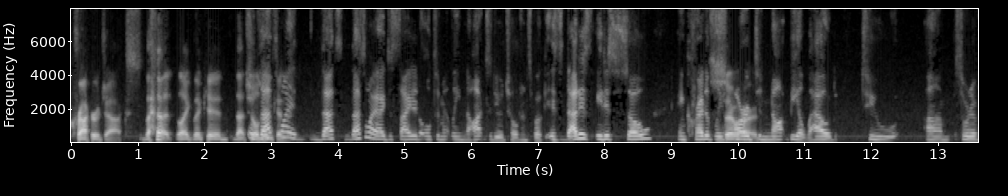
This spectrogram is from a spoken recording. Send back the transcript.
cracker jacks that like the kid that well, children that's can. why that's that's why I decided ultimately not to do a children's book. Is that is it is so incredibly So hard, hard. to not be allowed to um, sort of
